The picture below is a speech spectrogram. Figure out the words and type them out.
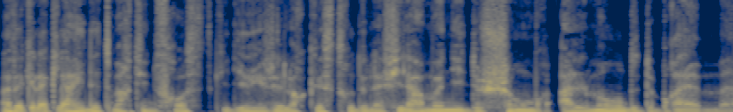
avec la clarinette Martin Frost qui dirigeait l'orchestre de la Philharmonie de chambre allemande de Brême.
